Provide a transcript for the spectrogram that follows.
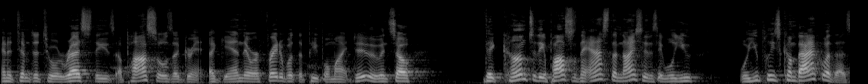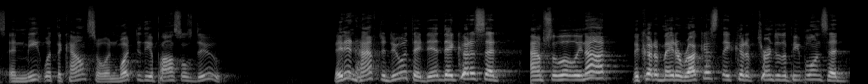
and attempted to arrest these apostles again. They were afraid of what the people might do. And so they come to the apostles they ask them nicely. They say, Will you, will you please come back with us and meet with the council? And what do the apostles do? They didn't have to do what they did. They could have said, Absolutely not. They could have made a ruckus. They could have turned to the people and said,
